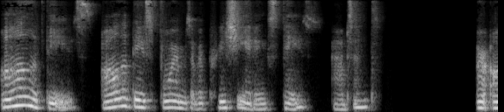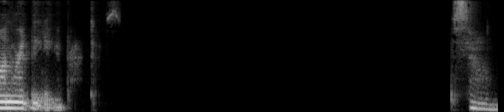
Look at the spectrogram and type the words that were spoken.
All of these, all of these forms of appreciating space, absence, are onward leading in practice. So, I've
